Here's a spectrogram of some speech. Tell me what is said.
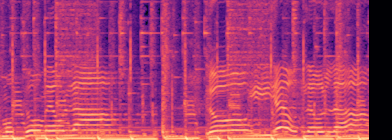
כמותו מעולם, לא יהיה עוד לעולם.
